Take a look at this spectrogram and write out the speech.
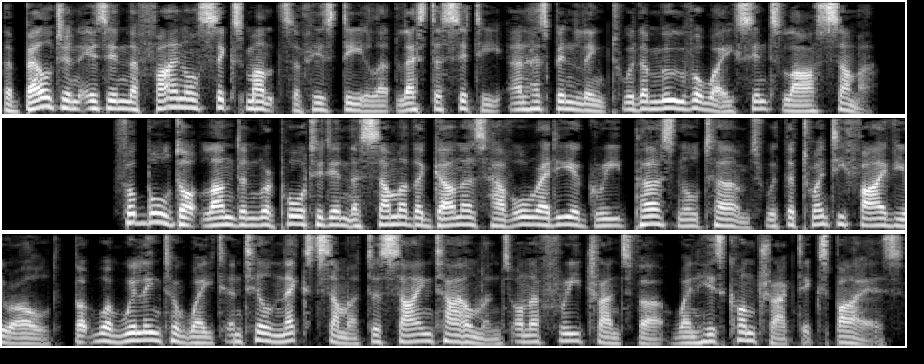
The Belgian is in the final six months of his deal at Leicester City and has been linked with a move away since last summer. Football.London reported in the summer the Gunners have already agreed personal terms with the 25-year-old but were willing to wait until next summer to sign Tielemans on a free transfer when his contract expires.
